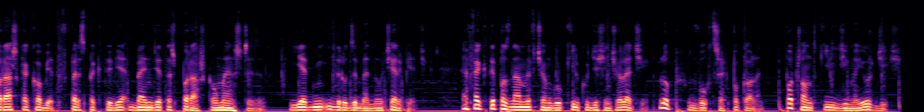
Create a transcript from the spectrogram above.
Porażka kobiet w perspektywie będzie też porażką mężczyzn. Jedni i drudzy będą cierpieć. Efekty poznamy w ciągu kilkudziesięcioleci lub dwóch, trzech pokoleń. Początki widzimy już dziś.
